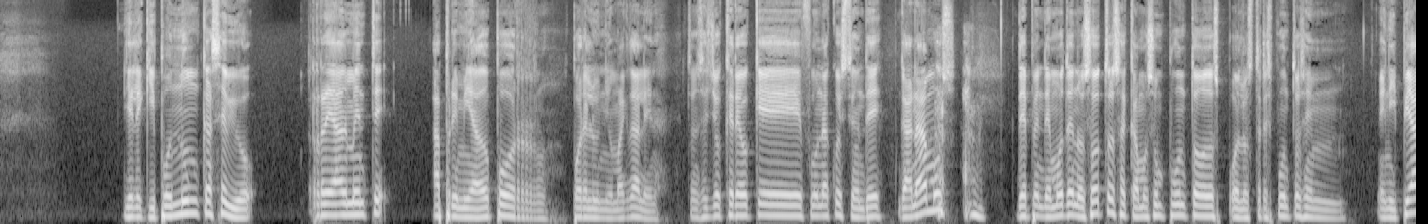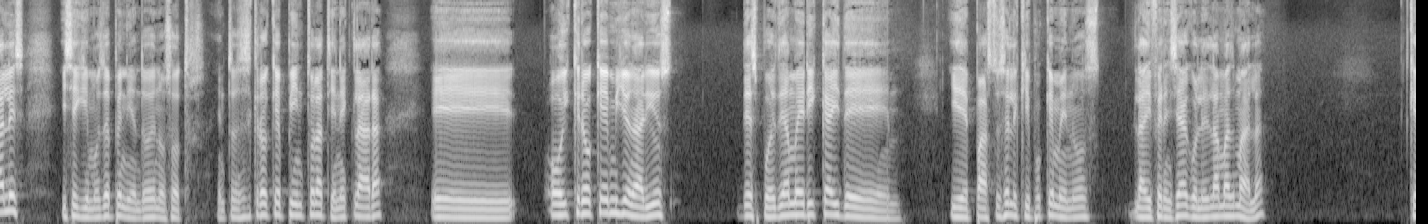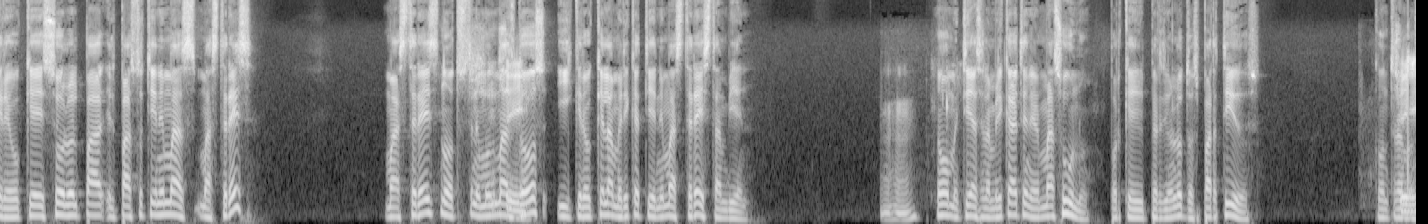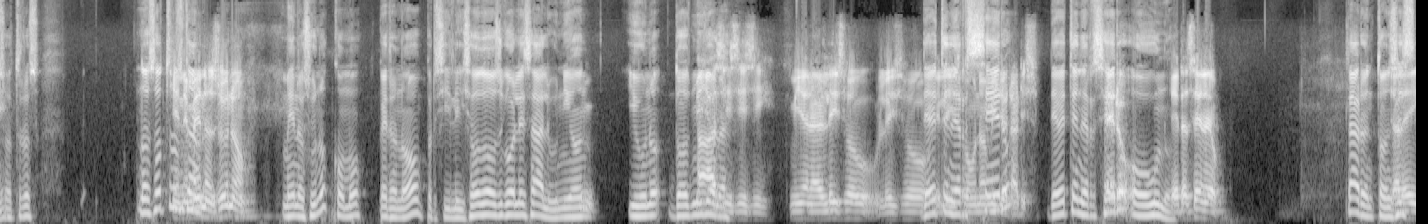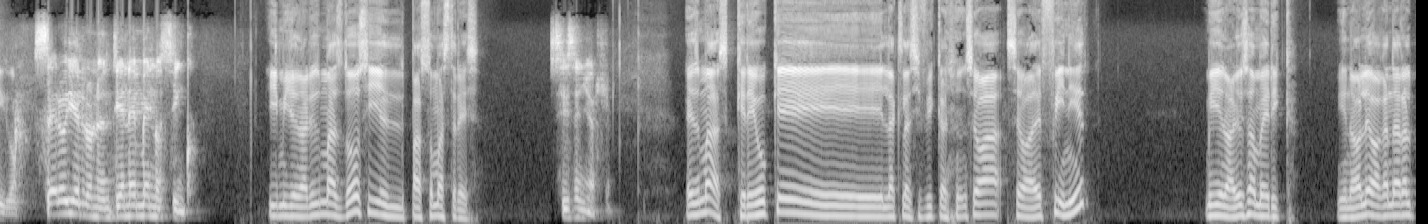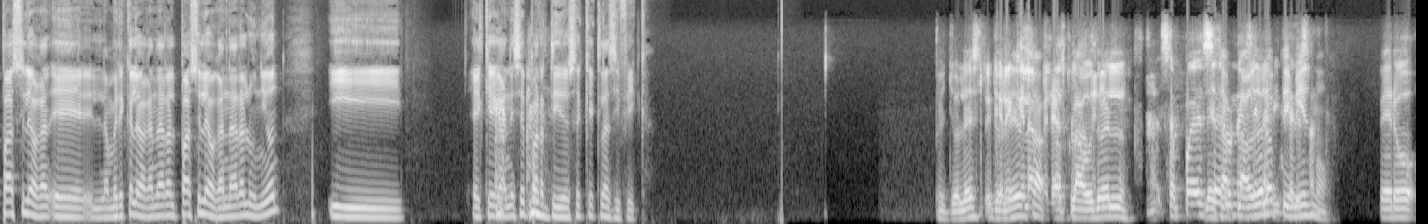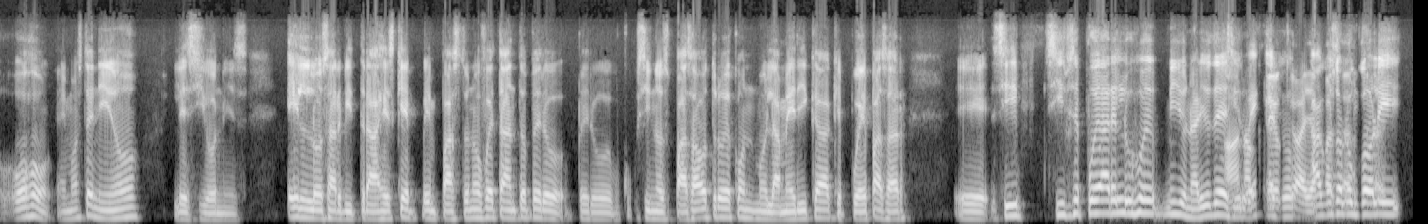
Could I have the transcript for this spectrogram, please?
Y el equipo nunca se vio realmente apremiado por, por el Unión Magdalena. Entonces yo creo que fue una cuestión de ganamos, dependemos de nosotros, sacamos un punto o los tres puntos en, en Ipiales y seguimos dependiendo de nosotros. Entonces creo que Pinto la tiene clara. Eh, hoy creo que Millonarios, después de América y de, y de Pasto, es el equipo que menos, la diferencia de goles es la más mala. Creo que solo el, el Pasto tiene más, más tres. Más tres, nosotros tenemos más dos y creo que el América tiene más tres también. No, mentiras, el América debe tener más uno, porque perdieron los dos partidos contra nosotros. Nosotros Tiene menos uno. Menos uno, ¿cómo? Pero no, pero si le hizo dos goles a la Unión y uno, dos millones. Ah, sí, sí, sí. Millonarios le hizo, le hizo, debe tener cero, Debe tener cero, o uno. Era cero. Claro, entonces. Ya le digo. Cero y el Unión tiene menos cinco. Y Millonarios más dos y el Pasto más tres. Sí, señor. Es más, creo que la clasificación se va, se va a definir Millonarios América. Millonarios le va a ganar al paso y le va a, eh, el América le va a ganar al paso y le va a ganar a la Unión. Y el que gane ese partido es el que clasifica. Pues yo les, aplaudo el, les aplaudo el optimismo. Pero ojo, hemos tenido lesiones, en los arbitrajes, que en Pasto no fue tanto, pero, pero si nos pasa otro como el América, que puede pasar, eh, sí, sí se puede dar el lujo de Millonarios de decir, hago solo un gol y,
